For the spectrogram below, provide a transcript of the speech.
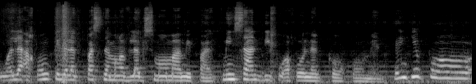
wala akong pinalagpas na mga vlogs mo, Mami Park. Minsan di po ako nagko-comment. Thank you po.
